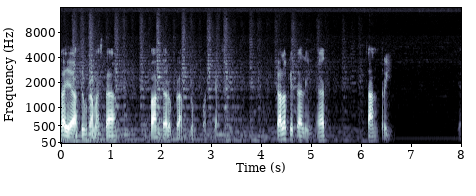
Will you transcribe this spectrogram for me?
Saya Afif Ramasta, founder Brandlook Podcast. Kalau kita lihat santri, ya,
